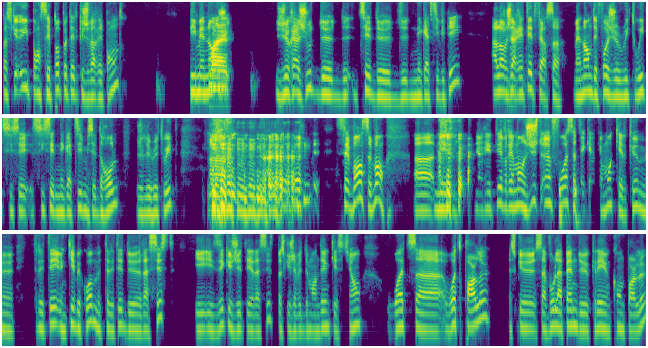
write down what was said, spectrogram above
parce qu'eux ils pensaient pas peut-être que je vais répondre. Puis maintenant Ouais. je, je rajoute de, de, tu sais, de, de négativité. Alors j'ai arrêté de faire ça. Maintenant des fois je retweet si c'est si c'est négatif mais c'est drôle, je le retweet. Euh, c'est bon, c'est bon. Euh, mais j'ai arrêté vraiment juste une fois. Ça fait quelques mois, quelqu'un me traitait, un Québécois me traitait de raciste et il disait que j'étais raciste parce que j'avais demandé une question What's, uh, what's Parler? Est-ce que ça vaut la peine de créer un compte Parler?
